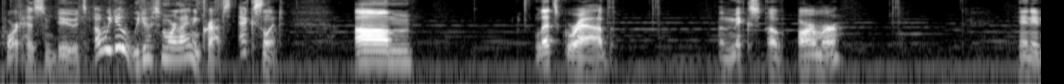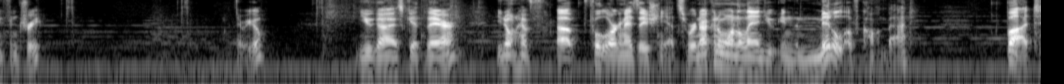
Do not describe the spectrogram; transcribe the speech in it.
port has some dudes. Oh, we do. We do have some more landing crafts. Excellent. Um, let's grab a mix of armor and infantry. There we go. You guys get there. You don't have a full organization yet, so we're not going to want to land you in the middle of combat. But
